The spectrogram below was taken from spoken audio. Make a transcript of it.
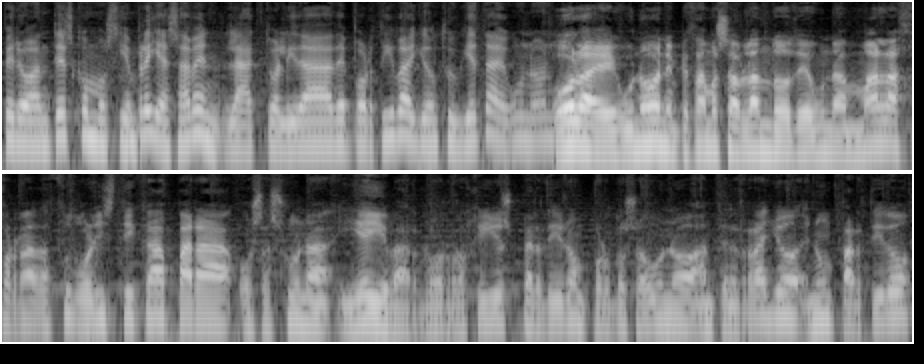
pero antes, como siempre, ya saben, la actualidad deportiva, John Zubieta, Egunon. Hola, Egunon. Empezamos hablando de una mala jornada futbolística para Osasuna y Eibar. Los rojillos perdieron por 2 a 1 ante el Rayo en un partido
